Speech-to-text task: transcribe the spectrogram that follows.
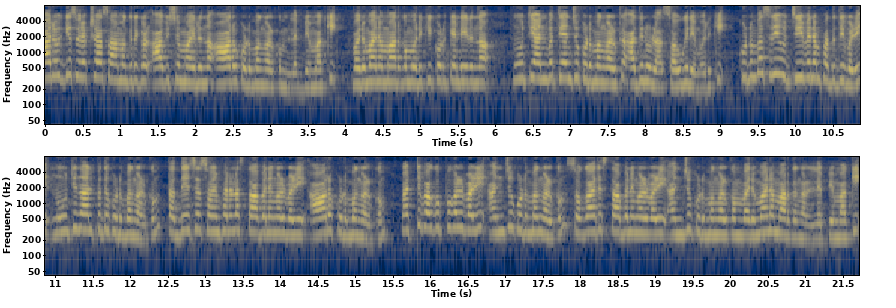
ആരോഗ്യ സുരക്ഷാ സാമഗ്രികൾ ആവശ്യമായിരുന്ന ആറ് കുടുംബങ്ങൾക്കും ലഭ്യമാക്കി. വരുമാന മാർഗം ഒരുക്കി കൊടുക്കേണ്ടിയിരുന്ന നൂറ്റി അൻപത്തിയഞ്ച് കുടുംബങ്ങൾക്ക് അതിനുള്ള സൗകര്യമൊരുക്കി. കുടുംബശ്രീ ഉജ്ജീവനം പദ്ധതി വഴി നൂറ്റി നാൽപ്പത് കുടുംബങ്ങൾക്കും തദ്ദേശ സ്വയംഭരണ സ്ഥാപനങ്ങൾ വഴി ആറ് കുടുംബങ്ങൾക്കും മറ്റ് വകുപ്പുകൾ വഴി അഞ്ചു കുടുംബങ്ങൾക്കും സ്വകാര്യ സ്ഥാപനങ്ങൾ വഴി അഞ്ചു കുടുംബങ്ങൾക്കും വരുമാന മാർഗങ്ങൾ ലഭ്യമാക്കി.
